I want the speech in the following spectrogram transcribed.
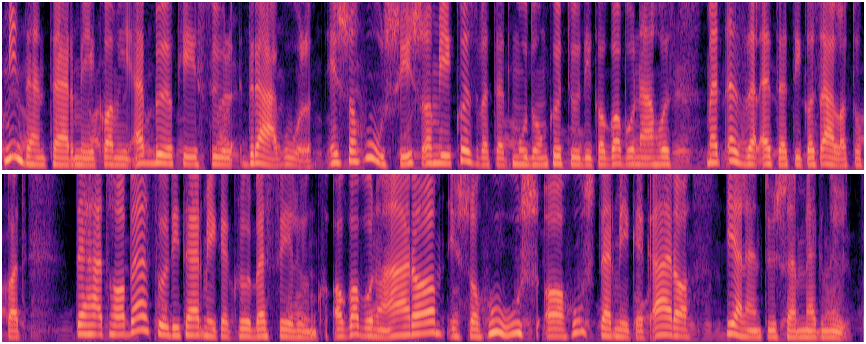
Minden termék, ami ebből készül, drágul, és a hús is, ami közvetett módon kötődik a gabonához, mert ezzel etetik az állatokat. Tehát ha a belföldi termékekről beszélünk, a gabona ára és a hús, a hústermékek ára jelentősen megnőtt.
